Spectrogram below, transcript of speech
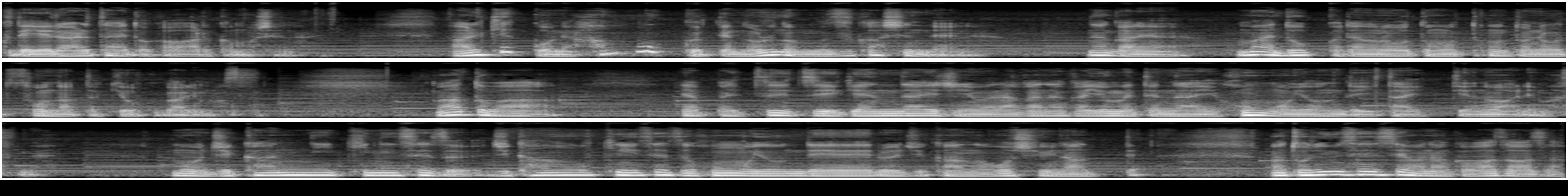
クで揺られたいとかはあるかもしれない。あれ結構ねハンモックって乗るの難しいんだよね。なんかね前どっかで乗ろうと思って本当に落ちそうになった記憶があります、まあ、あとはやっぱりついつい現代人はなかなか読めてない本を読んでいたいっていうのはありますね。もう時間に気にせず時間を気にせず本を読んでいる時間が欲しいなって、まあ、鳥海先生はなんかわざわざ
